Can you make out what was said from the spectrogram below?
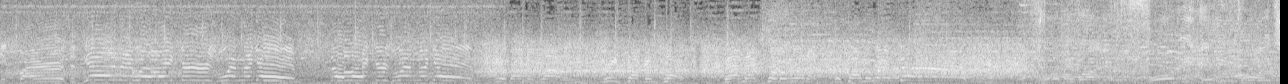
Magic fires again. They will. Lakers win the game. The Lakers win the game. Rebound of Lonnie. Three seconds left. Van Exel to win it. It's on the way. Good. Kobe Bryant, 48 points,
